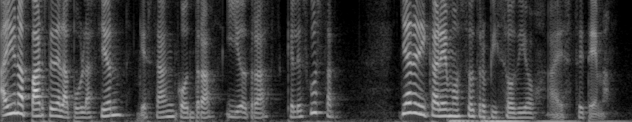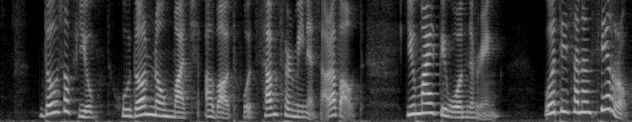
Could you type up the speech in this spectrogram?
Hay una parte de la población que está en contra y otras que les gustan. Ya dedicaremos otro episodio a este tema. Those of you who don't know much about what San Fermines are about, you might be wondering, what is an encierro?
